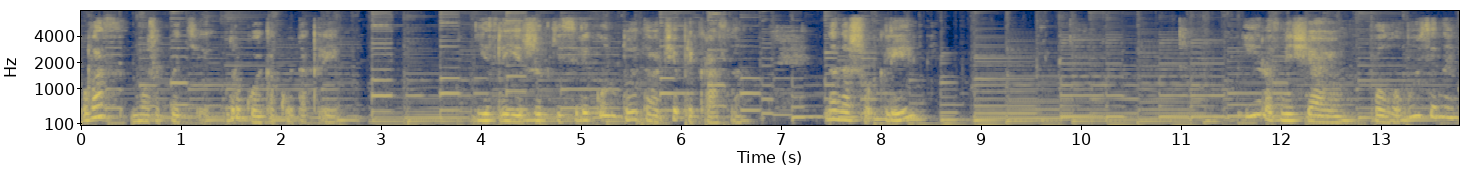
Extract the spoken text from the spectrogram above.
У вас может быть другой какой-то клей. Если есть жидкий силикон, то это вообще прекрасно. Наношу клей и размещаю полубусины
